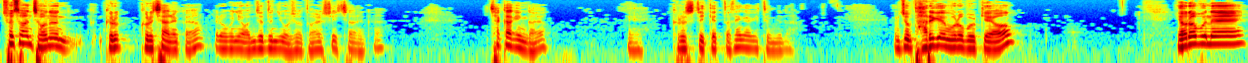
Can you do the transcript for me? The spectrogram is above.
최소한 저는 그렇, 그렇지 않을까요? 여러분이 언제든지 오셔도 할 수 있지 않을까요? 착각인가요? 예, 그럴 수도 있겠다 생각이 듭니다. 좀 다르게 물어볼게요. 여러분의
